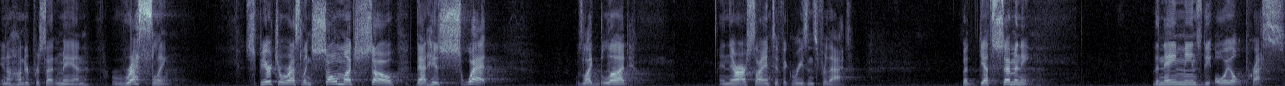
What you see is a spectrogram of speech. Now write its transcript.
and 100% man, wrestling, spiritual wrestling, so much so that his sweat was like blood. And there are scientific reasons for that. But Gethsemane, the name means the oil press.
